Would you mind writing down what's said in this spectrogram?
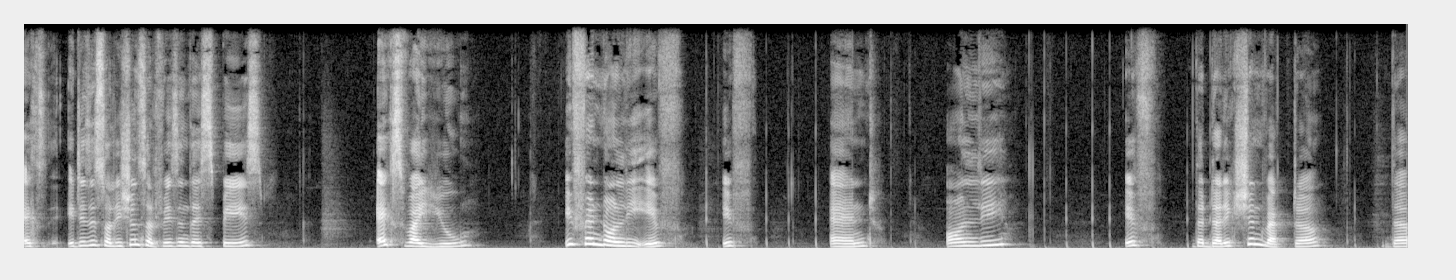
X it is a solution surface in the space x y u. If and only if if and only if the direction vector the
